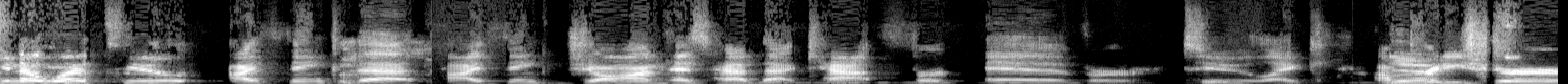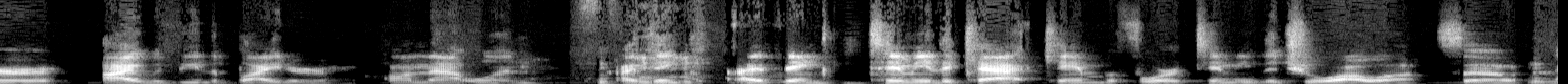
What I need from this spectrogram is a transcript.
You know what too? I think that I think John has had that cat forever too. Like I'm Yeah. pretty sure I would be the biter on that one. I think I think Timmy the cat came before Timmy the Chihuahua. So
